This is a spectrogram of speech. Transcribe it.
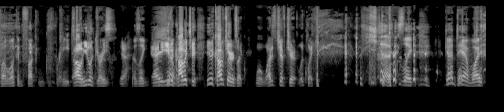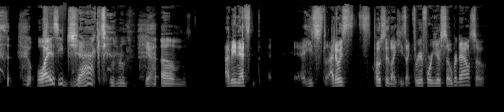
but looking fucking great. Oh, he looked great. Yes. Yeah. I was like, Yeah, yeah, even commentator, even commentators like, well, why does Jeff Jarrett look like? yeah, it's like, god damn, why, why is he jacked? Yeah, Um, I mean that's he's. I know he's posted like he's like three or four years sober now, so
